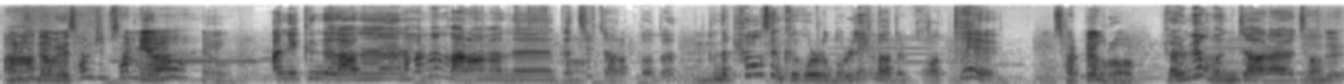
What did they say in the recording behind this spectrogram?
아니 아. 나왜 33이야? 해요. 아니 근데 나는 한 번 말하면은 끝일 줄 알았거든. 음. 근데 평생 그걸로 놀림 받을 것 같아. 음, 살빼 그럼. 별명 뭔지 알아요, 저? 근데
